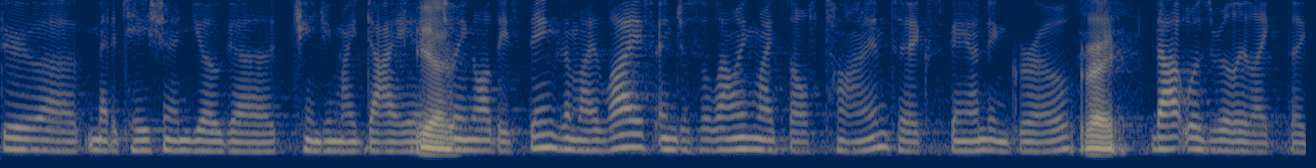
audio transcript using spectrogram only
through uh, meditation, yoga, changing my diet, Yeah. doing all these things in my life, and just allowing myself time to expand and grow. Right. That was really like the,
